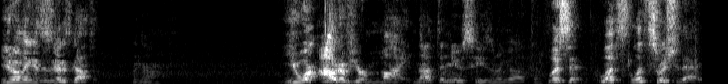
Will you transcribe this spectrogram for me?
you don't think it's as good as Gotham? No, You are out of your mind. not the new season of Gotham. Listen, let's let's switch to that.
